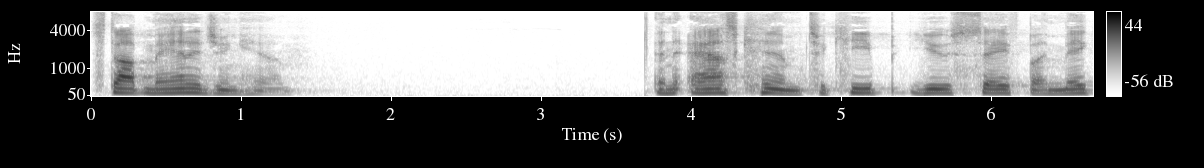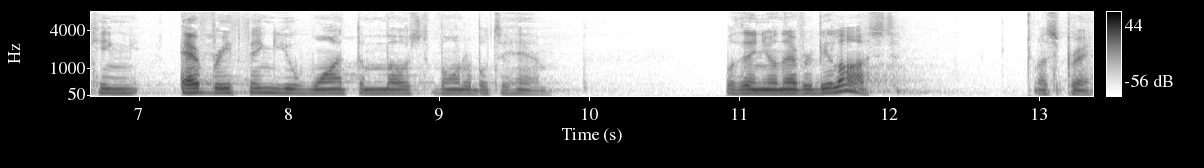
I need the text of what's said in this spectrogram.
stop managing him and ask him to keep you safe by making everything you want the most vulnerable to him, well, then you'll never be lost. Let's pray.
